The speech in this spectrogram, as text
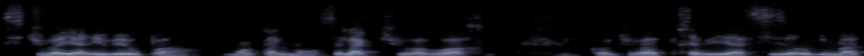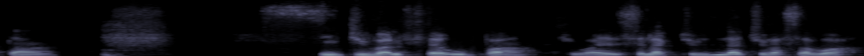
si tu vas y arriver ou pas mentalement. C'est là que tu vas voir quand tu vas te réveiller à 6 heures du matin si tu vas le faire ou pas, tu vois. Et c'est là que tu, là, tu vas savoir.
